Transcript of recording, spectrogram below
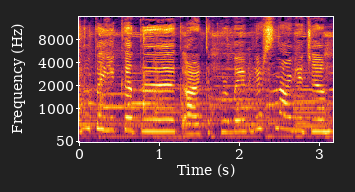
Onu da yıkadık. Artık kurulayabilirsin Alyacığım.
